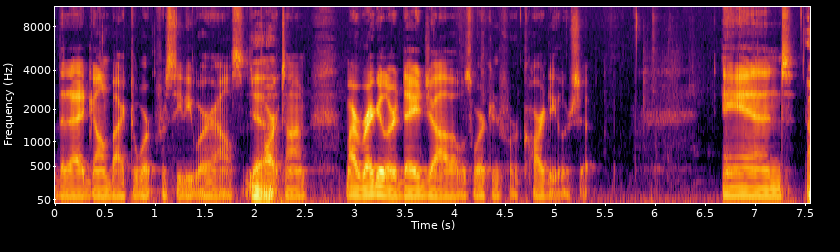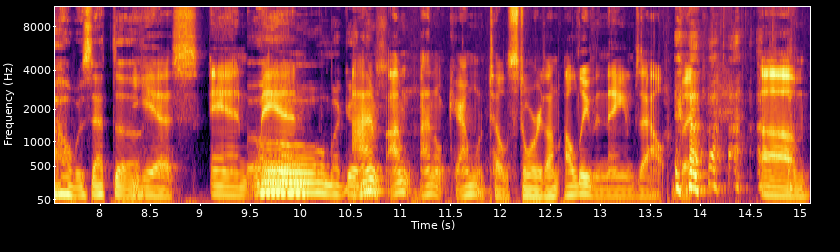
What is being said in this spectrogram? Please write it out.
that I had gone back to work for CD Warehouse part time. My regular day job, I was working for a car dealership. And Oh, was that the? yes, and man, Oh, my goodness. I'm, I'm I don't care. I'm going to tell the stories. I'm, I'll leave the names out, but um,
